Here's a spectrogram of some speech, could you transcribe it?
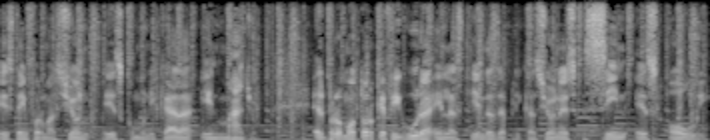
Esta información es comunicada en mayo. El promotor que figura en las tiendas de aplicaciones Sin es Oli,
